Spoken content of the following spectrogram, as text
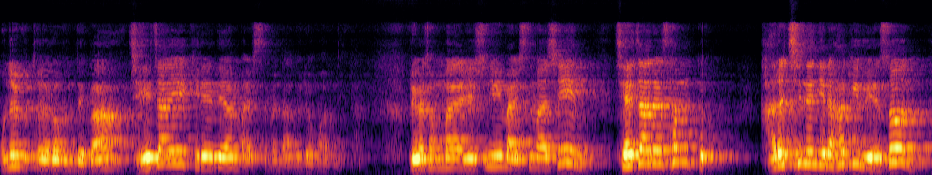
오늘부터 여러분들과 제자의 길에 대한 말씀을 나누려고 합니다. 우리가 정말 예수님이 말씀하신 제자를 삼고 가르치는 일을 하기 위해선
